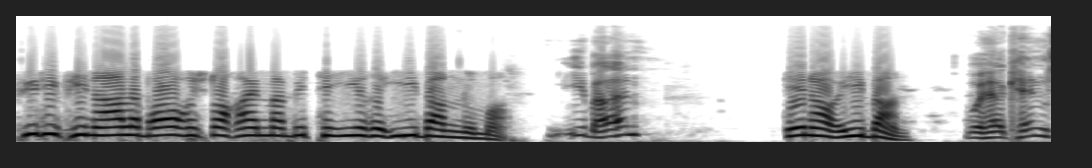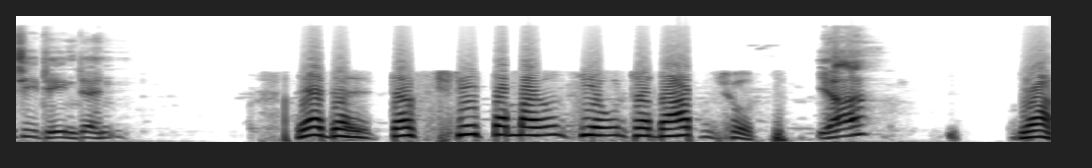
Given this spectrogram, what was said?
für die Finale brauche ich noch einmal bitte Ihre IBAN-Nummer. Ivan, Genau, IBAN. woher kennen Sie den denn? Ja, das, das steht dann bei uns hier unter Datenschutz. Ja? Ja,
